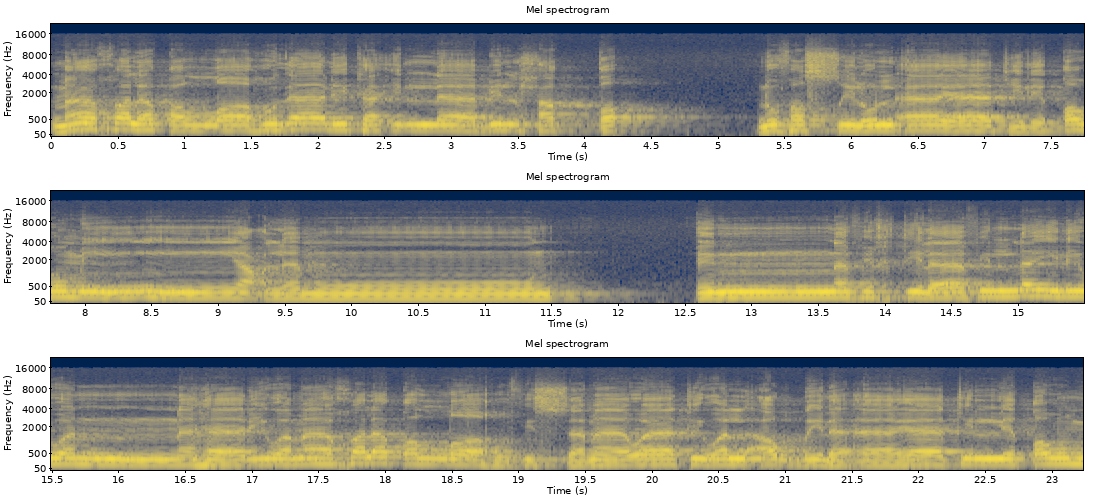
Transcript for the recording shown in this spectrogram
ما خلق الله ذلك إلا بالحق. نفصل الآيات لقوم يعلمون. إن في اختلاف الليل والنهار وما خلق الله في السماوات والأرض لآيات لقوم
